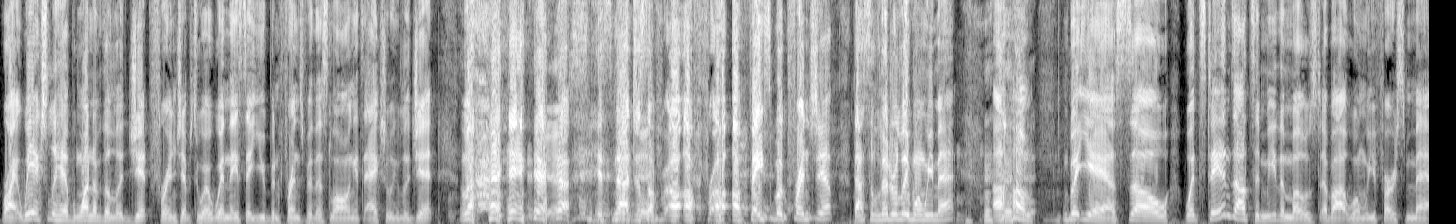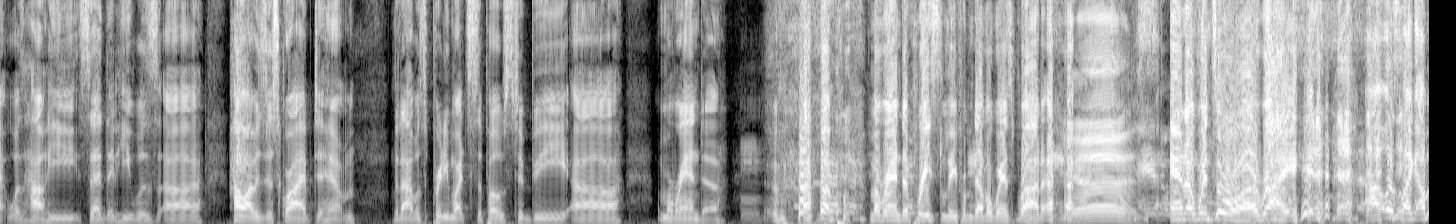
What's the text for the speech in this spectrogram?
Right. We actually have one of the legit friendships where when they say you've been friends for this long, it's actually legit. Like, it's not just a, a, a- a Facebook friendship. That's literally when we met. Um, but yeah, so what stands out to me the most about when we first met was how he said that he was, uh, how I was described to him, that I was pretty much supposed to be, uh, Miranda. Miranda Priestly from Devil Wears Prada. Yes. Anna Wintour, right? I was like, I'm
